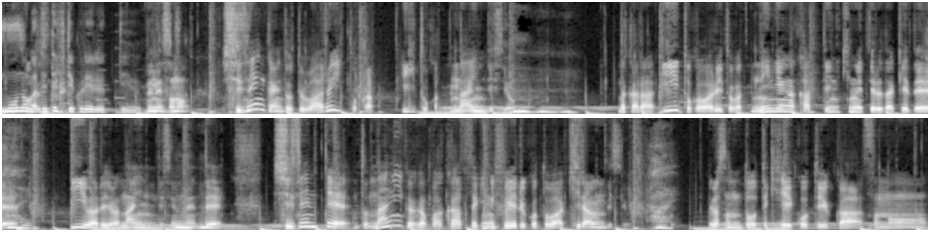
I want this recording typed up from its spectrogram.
ものが出てきてくれるっていう。ですかでねその自然界にとって悪いとかいいとかってないんですよ、うんうんだからいいとか悪いとかって人間が勝手に決めてるだけうで、んはい。いい悪いはないんですよね、うんうんで自然ってと何かが爆発的に増えることは嫌うんですよ。はい。要はその動的平衡というかその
